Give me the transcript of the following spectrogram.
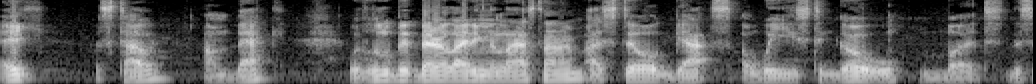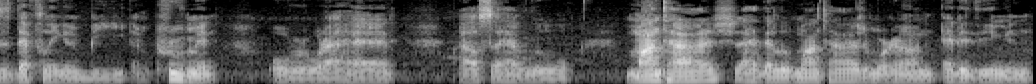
Hey, it's Tyler. I'm back with a little bit better lighting than last time. I still got a ways to go, but this is definitely going to be improvement over what I had. I also have a little montage. I had that little montage. I'm working on editing and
